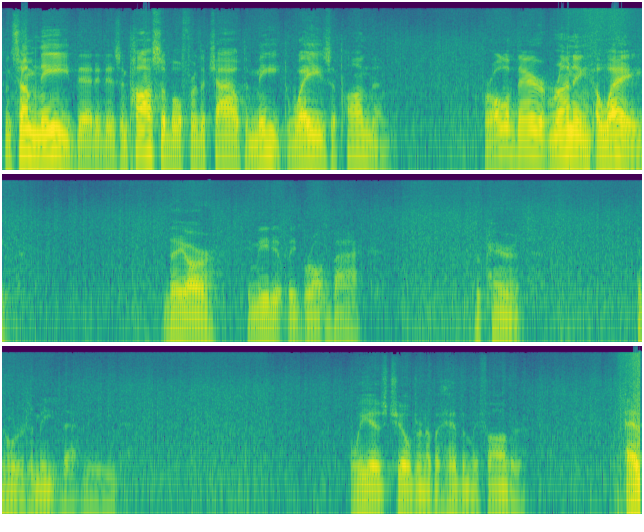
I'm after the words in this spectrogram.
When some need that it is impossible for the child to meet weighs upon them, for all of their running away, they are immediately brought back the parent in order to meet that need. we as children of a heavenly Father, as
